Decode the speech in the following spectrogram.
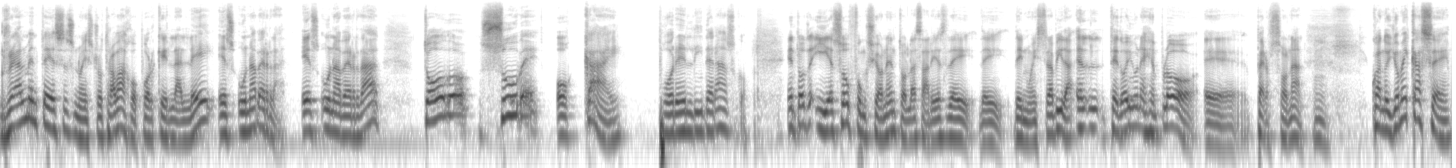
realmente ese es nuestro trabajo, porque la ley es una verdad, es una verdad. Todo sube o cae por el liderazgo. Entonces, y eso funciona en todas las áreas de, de, de nuestra vida. Te doy un ejemplo eh, personal. Mm cuando yo me casé,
